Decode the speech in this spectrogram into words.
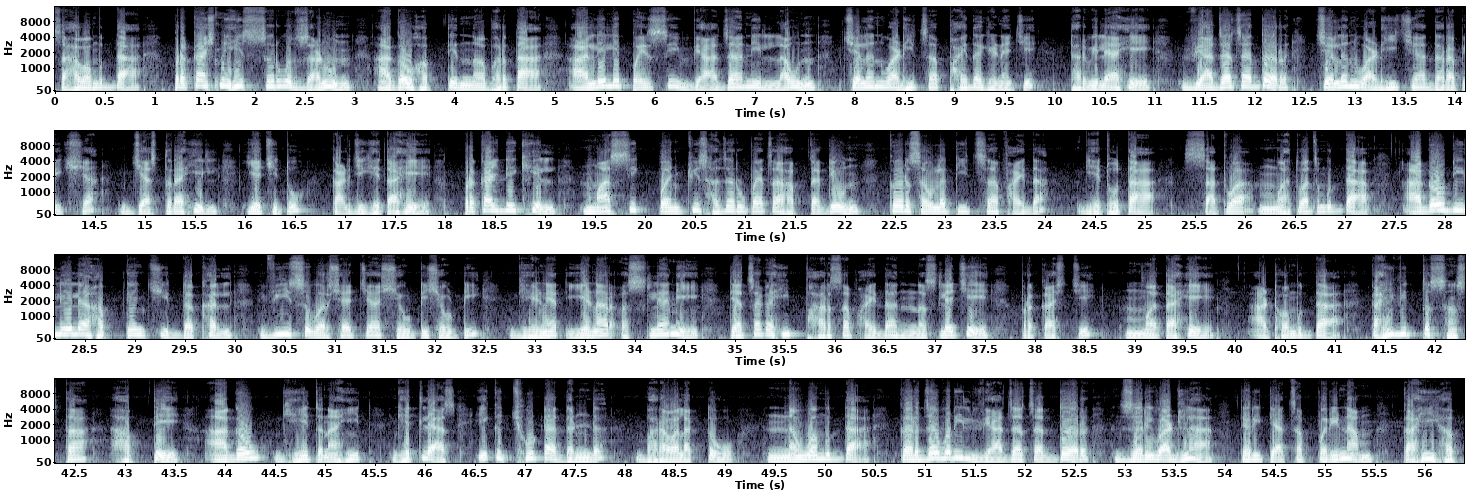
सहावा मुद्दा प्रकाशने हे सर्व जाणून आगाऊ हप्ते न भरता आलेले पैसे व्याजाने लावून चलनवाढीचा फायदा घेण्याचे ठरविले आहे. व्याजाचा दर चलनवाढीच्या दरापेक्षा जास्त राहील याची तो काळजी घेत आहे. प्रकाश देखील मासिक पंचवीस हजार रुपयाचा हप्ता देऊन कर सवलतीचा फायदा घेत होता. सातवा महत्त्वाचा मुद्दा आगाऊ दिलेल्या हप्त्यांची दखल वीस वर्षाच्या शेवटी शेवटी घेण्यात येणार असल्याने त्याचा काही फारसा फायदा नसल्याचे प्रकाशचे मत आहे. आठवा मुद्दा काही वित्त संस्था हप्ते आगाऊ घेत नाहीत घेतल्यास एक छोटा दंड भरावा लागतो. नववा मुद्दा कर्जावरील व्याजाचा दर जरी वाढला तरी त्याचा परिणाम काही हप्ते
